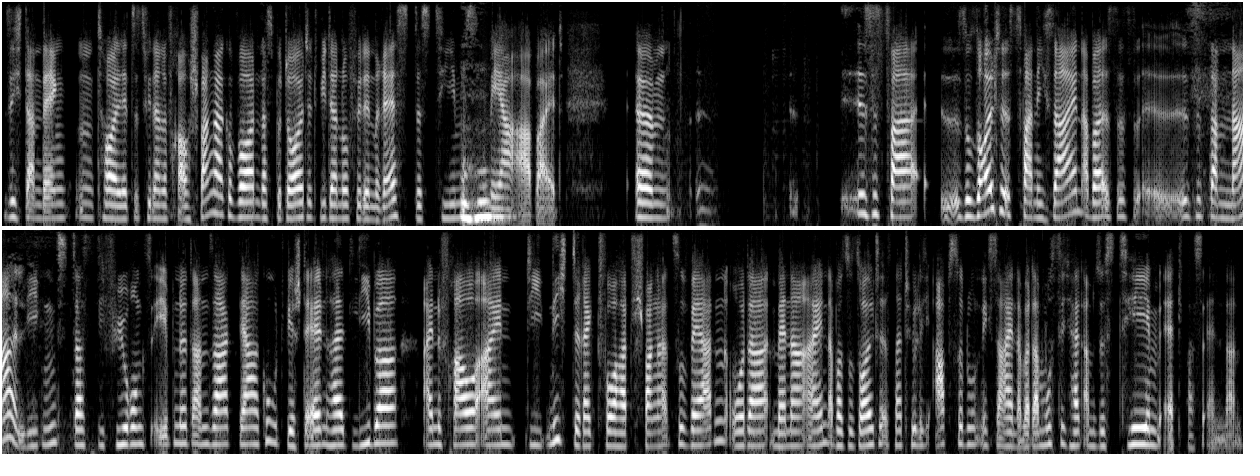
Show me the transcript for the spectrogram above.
sich dann denken, toll, jetzt ist wieder eine Frau schwanger geworden, das bedeutet wieder nur für den Rest des Teams mhm. mehr Arbeit. Ähm, ist es zwar, so sollte es zwar nicht sein, aber es ist, es ist dann naheliegend, dass die Führungsebene dann sagt, ja gut, wir stellen halt lieber eine Frau ein, die nicht direkt vorhat, schwanger zu werden oder Männer ein, aber so sollte es natürlich absolut nicht sein. Aber da muss sich halt am System etwas ändern.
